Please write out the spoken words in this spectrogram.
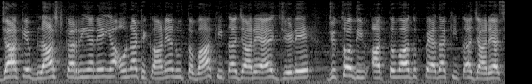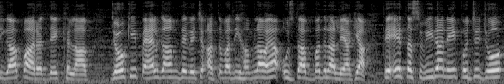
ਜਾ ਕੇ ਬਲਾਸਟ ਕਰ ਰਹੀਆਂ ਨੇ ਜਾਂ ਉਹਨਾਂ ਠਿਕਾਣਿਆਂ ਨੂੰ ਤਬਾਹ ਕੀਤਾ ਜਾ ਰਿਹਾ ਹੈ, ਜਿਹੜੇ ਜਿੱਥੋਂ ਦੀ ਅੱਤਵਾਦ ਪੈਦਾ ਕੀਤਾ ਜਾ ਰਿਹਾ ਸੀਗਾ ਭਾਰਤ ਦੇ ਖਿਲਾਫ। ਜੋ ਕਿ ਪਹਿਲਗਾਮ ਦੇ ਵਿੱਚ ਅੱਤਵਾਦੀ ਹਮਲਾ ਹੋਇਆ, ਉਸ ਦਾ ਬਦਲਾ ਲਿਆ ਗਿਆ। ਤੇ ਇਹ ਤਸਵੀਰਾਂ ਨੇ ਕੁਝ ਜੋ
